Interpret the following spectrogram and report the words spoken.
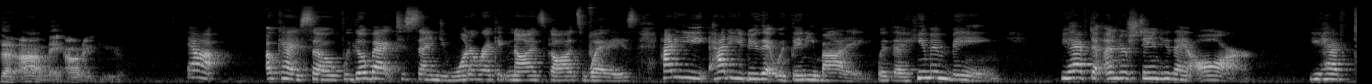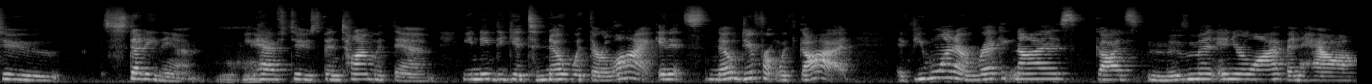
that I may honor you. Yeah. Okay, so if we go back to saying you want to recognize God's ways, how do you how do you do that with anybody, with a human being? You have to understand who they are. You have to study them. You mm-hmm. have to spend time with them. You need to get to know what they're like, and it's no different with God. If you want to recognize God's movement in your life and how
